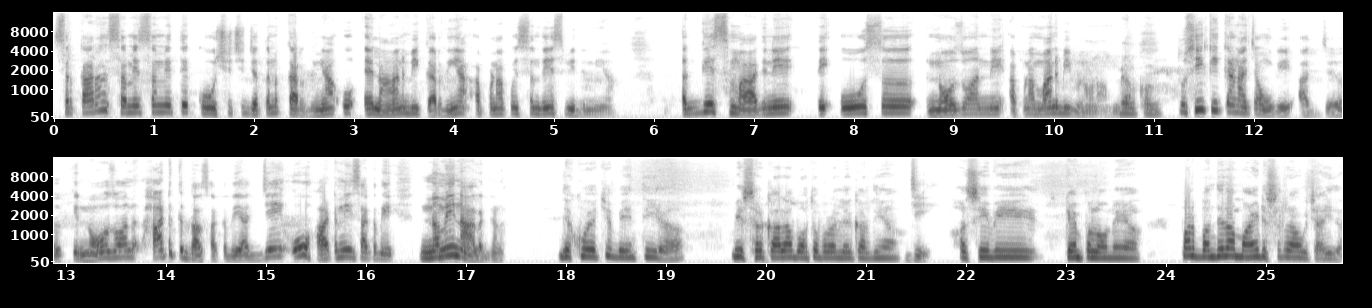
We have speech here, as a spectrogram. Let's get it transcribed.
ਸਰਕਾਰਾਂ ਸਮੇਂ-ਸਮੇਂ ਤੇ ਕੋਸ਼ਿਸ਼ ਯਤਨ ਕਰਦੀਆਂ ਉਹ ਐਲਾਨ ਵੀ ਕਰਦੀਆਂ ਆਪਣਾ ਕੋਈ ਸੰਦੇਸ਼ ਵੀ ਦਿੰਦੀਆਂ। ਅੱਗੇ ਸਮਾਜ ਨੇ ਤੇ ਉਸ ਨੌਜਵਾਨ ਨੇ ਆਪਣਾ ਮਨ ਵੀ ਬਣਾਉਣਾ ਹੁੰਦਾ। ਬਿਲਕੁਲ। ਤੁਸੀਂ ਕੀ ਕਹਿਣਾ ਚਾਹੋਗੇ ਅੱਜ ਕਿ ਨੌਜਵਾਨ ਹਟ ਕਿੱਦਾਂ ਸਕਦੇ ਆ? ਜੇ ਉਹ ਹਟ ਨਹੀਂ ਸਕਦੇ ਨਵੇਂ ਨਾ ਲੱਗਣ। ਦੇਖੋ ਇਹ ਚ ਬੇਨਤੀ ਆ ਵੀ ਸਰਕਾਰਾਂ ਬਹੁਤ ਉਪਰਾਲੇ ਕਰਦੀਆਂ। ਜੀ। ਅਸੀਂ ਵੀ ਕੈਂਪ ਲਾਉਨੇ ਆ ਪਰ ਬੰਦੇ ਦਾ ਮਾਈਂਡ ਸਟਰੋਂਗ ਚਾਹੀਦਾ।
